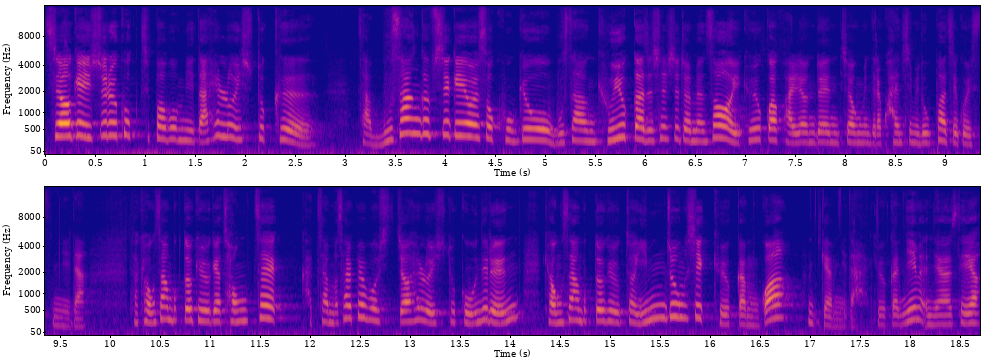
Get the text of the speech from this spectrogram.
지역의 이슈를 콕 짚어봅니다. 헬로 이슈 토크. 자, 무상급식이어서 고교 무상 교육까지 실시되면서 이 교육과 관련된 지역민들의 관심이 높아지고 있습니다. 자, 경상북도 교육의 정책 같이 한번 살펴보시죠. 헬로 이슈 토크 오늘은 경상북도 교육청 임종식 교육감과 함께합니다. 교육감님 안녕하세요.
